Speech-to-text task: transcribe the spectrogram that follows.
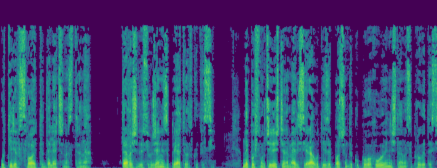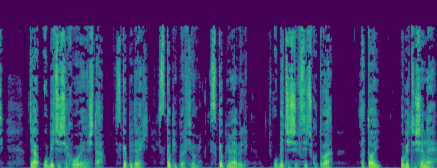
Отиде в своята далечна страна. Трябваше да се ожени за приятелската си. Не пусна училище, намери си работа и започна да купува хубави неща на съпругата си. Тя обичаше хубави неща. Скъпи дрехи, скъпи парфюми, скъпи мебели. Обичаше всичко това, а той обичаше нея.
